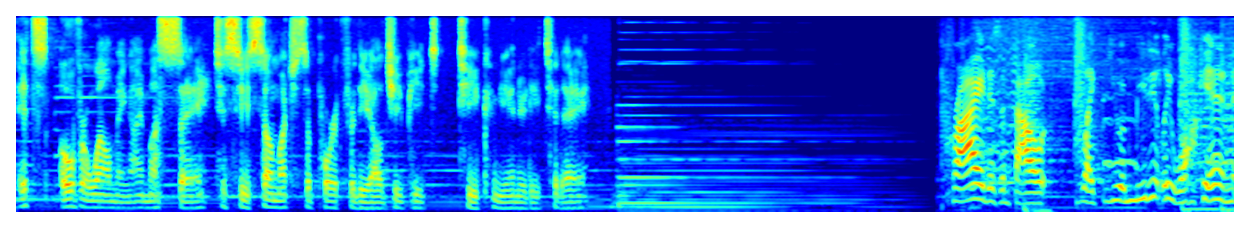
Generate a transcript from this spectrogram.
It's overwhelming, I must say, to see so much support for the LGBT LGBT community today. Pride is about like you immediately walk in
